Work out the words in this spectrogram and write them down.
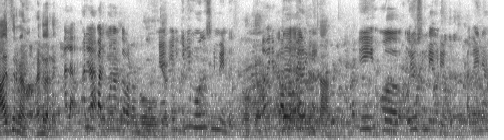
ആദ്യത്തെ സിനിമയാണ്? രണ്ടുപേരുടെ? അല്ല ഞാൻ പതിമൂന്നാമത്തെ പടം. ഓ ഓക്കെ എനിക്കിനി മൂന്ന് സിനിമയുണ്ട്. ഓക്കെ അത് ഇറങ്ങി. ആ. ഇനി ഒരു സിനിമയും കൂടി ഉണ്ട്. അത് കഴിഞ്ഞാൽ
